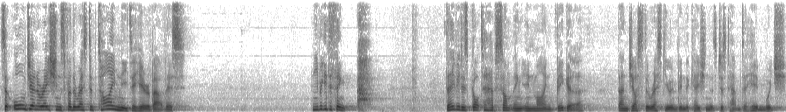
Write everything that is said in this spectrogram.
So all generations for the rest of time need to hear about this. And you begin to think, ah, David has got to have something in mind bigger than just the rescue and vindication that's just happened to him, which,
